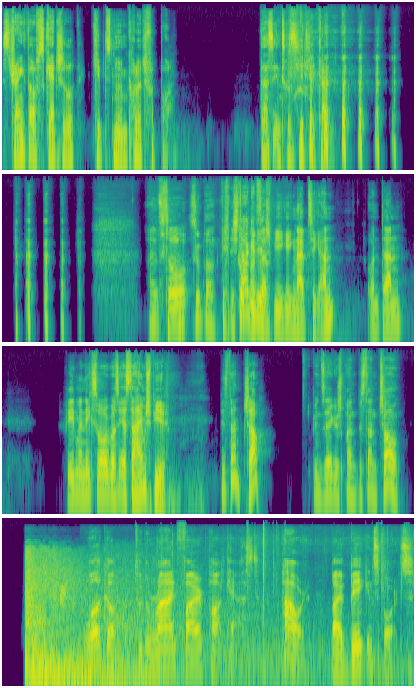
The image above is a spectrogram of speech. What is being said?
Strength of Schedule gibt's nur im College Football. Das interessiert hier keinen. Alles So, klar. super. Ich Ich danke uns dir. das Spiel gegen Leipzig an und dann reden wir nächste Woche über das erste Heimspiel. Bis dann. Ciao. Ich bin sehr gespannt. Bis dann. Ciao. Welcome to the Rhine Fire Podcast, powered by Big in Sports.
